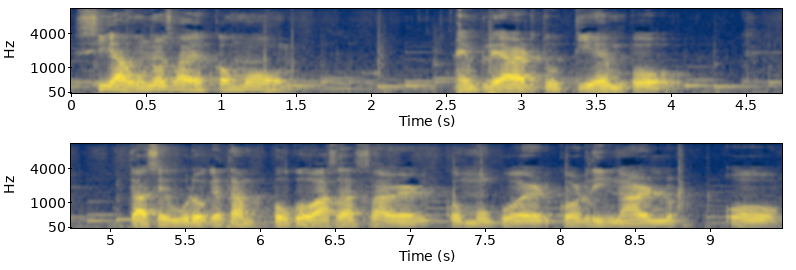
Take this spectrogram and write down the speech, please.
Si aún no sabes cómo emplear tu tiempo, te aseguro que tampoco vas a saber cómo poder coordinarlo o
